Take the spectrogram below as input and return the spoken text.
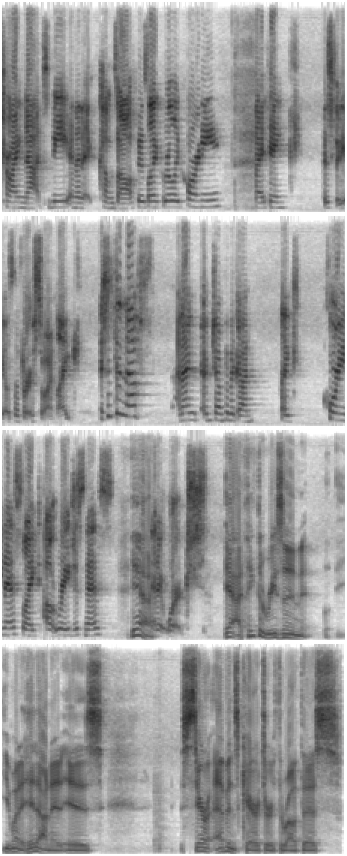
trying not to be, and then it comes off as like really corny. And I think this video is the first one. Like it's just enough, and I'm, I'm jumping the gun, like corniness, like outrageousness, Yeah. that it works. Yeah, I think the reason you might have hit on it is Sara Evans' character throughout this.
